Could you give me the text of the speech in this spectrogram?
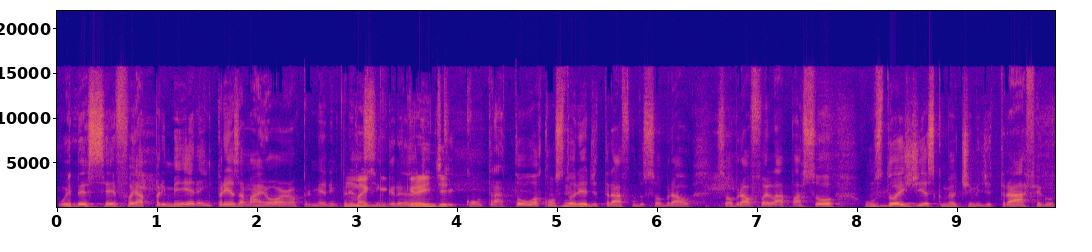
o IBC foi a primeira empresa maior, a primeira empresa Uma assim, grande, grande- que contratou a consultoria de tráfego do Sobral. Sobral foi lá, passou uns dois dias com o meu time de tráfego.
